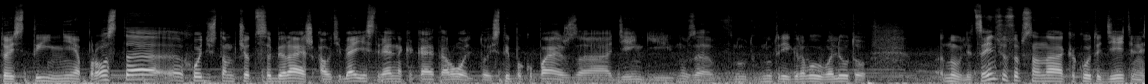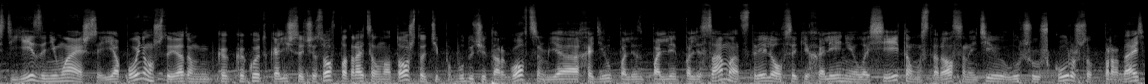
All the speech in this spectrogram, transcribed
То есть ты не просто э, ходишь там что-то собираешь, а у тебя есть реально какая-то роль. То есть ты покупаешь за деньги, ну за внутриигровую валюту ну, лицензию, собственно, на какую-то деятельность, и ей занимаешься. И я понял, что я там какое-то количество часов потратил на то, что, типа, будучи торговцем, я ходил по, по, по лесам и отстреливал всяких оленей, лосей там и старался найти лучшую шкуру, чтобы продать,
